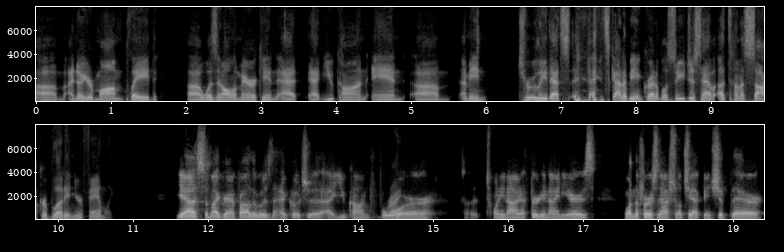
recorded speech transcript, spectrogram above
um, i know your mom played uh, was an all-american at at UConn and um, i mean truly that's it's got to be incredible so you just have a ton of soccer blood in your family yeah so my grandfather was the head coach at UConn for right. 29 or 39 years won the first national championship there.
